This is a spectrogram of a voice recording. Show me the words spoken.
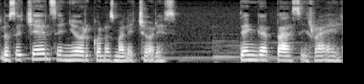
los eché el Señor con los malhechores. Tenga paz Israel.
